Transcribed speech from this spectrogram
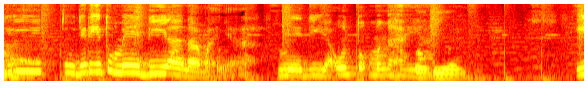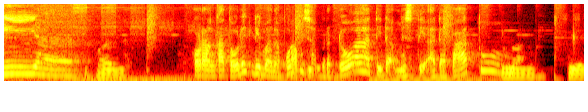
Gitu. Jadi itu media namanya. Media untuk menghayati. Iya. iya. Baik. Orang Katolik di mana pun Tapi- bisa berdoa tidak mesti ada patung Benar. Iya.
